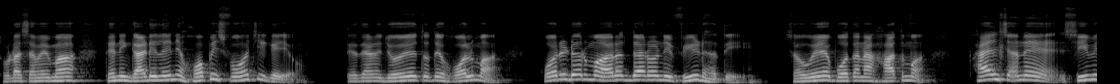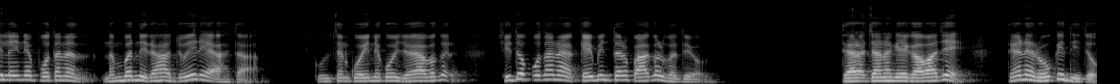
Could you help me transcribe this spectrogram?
થોડા સમયમાં તેની ગાડી લઈને ઓફિસ પહોંચી ગયો. તે તેણે જોયું તો તે હોલમાં કોરિડોરમાં અરજદારોની ભીડ હતી. સૌએ પોતાના હાથમાં ફાઇલ્સ અને સીવી લઈને પોતાના નંબરની રાહ જોઈ રહ્યા હતા. ગુલશન કોઈને કોઈ જોયા વગર સીધો પોતાના કેબિન તરફ આગળ વધ્યો. ત્યારે અચાનક એક અવાજે તેણે રોકી દીધો.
